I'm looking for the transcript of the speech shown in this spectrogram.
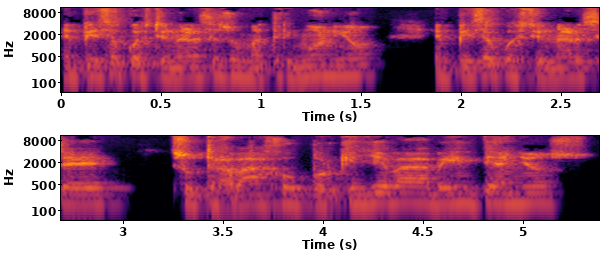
Empieza a cuestionarse su matrimonio, empieza a cuestionarse su trabajo, por qué lleva 20 años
